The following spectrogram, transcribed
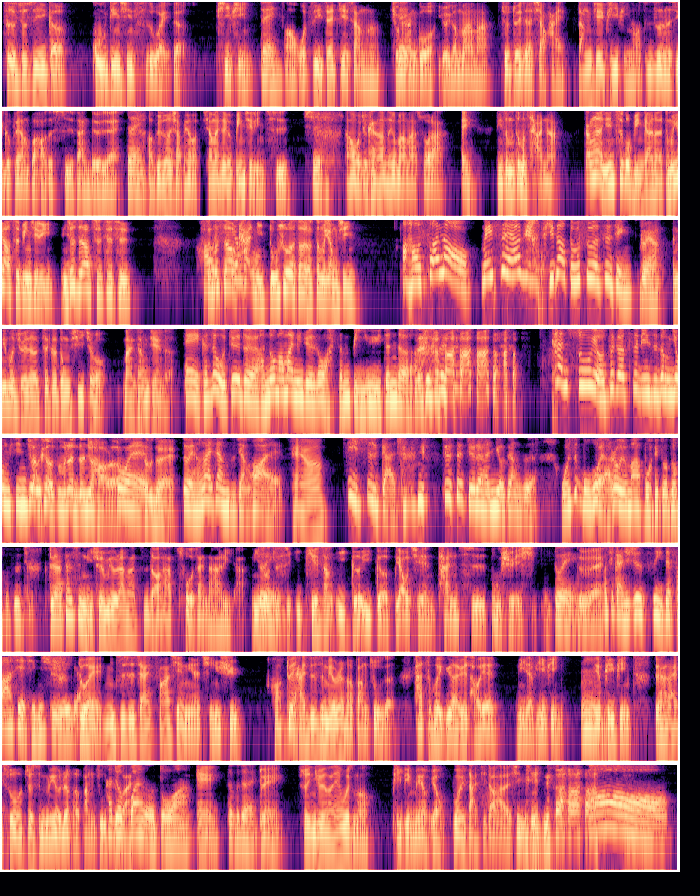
这个就是一个固定性思维的批评。对，哦，我自己在街上呢就看过有一个妈妈就对着小孩当街批评，然后这真的是一个非常不好的示范，对不对？对，好，比如说小朋友想买这个冰淇淋吃，是，然后我就看到那个妈妈说啦：“哎、欸，你怎么这么馋呐、啊？刚刚已经吃过饼干了，怎么又要吃冰淇淋？你就知道吃吃吃。”什么时候看你读书的时候有这么用心啊？好酸哦！没事还要讲提到读书的事情。对啊，你有没有觉得这个东西就蛮常见的？哎、欸，可是我觉得对很多妈妈一定觉得说哇，神比喻真的，就是看书有这个吃零食这么用心就，就上课有这么认真就好了，对，对不对？对，很爱这样子讲话、欸，哎，对啊。既视感，就是觉得很有这样子。我是不会啊，肉圆妈不会做这种事情。对啊，但是你却没有让他知道他错在哪里啊！你都只是一贴上一个一个标签，贪吃不学习，对，对不对？而且感觉就是自己在发泄情绪而已、啊。对，你只是在发泄你的情绪，好，对孩子是没有任何帮助的，他只会越来越讨厌你的批评。嗯，你的批评对他来说就是没有任何帮助，他就关耳朵啊，哎、欸，对不对？对，所以你就会发现为什么。批评没有用，不会打击到他的心情。哦，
